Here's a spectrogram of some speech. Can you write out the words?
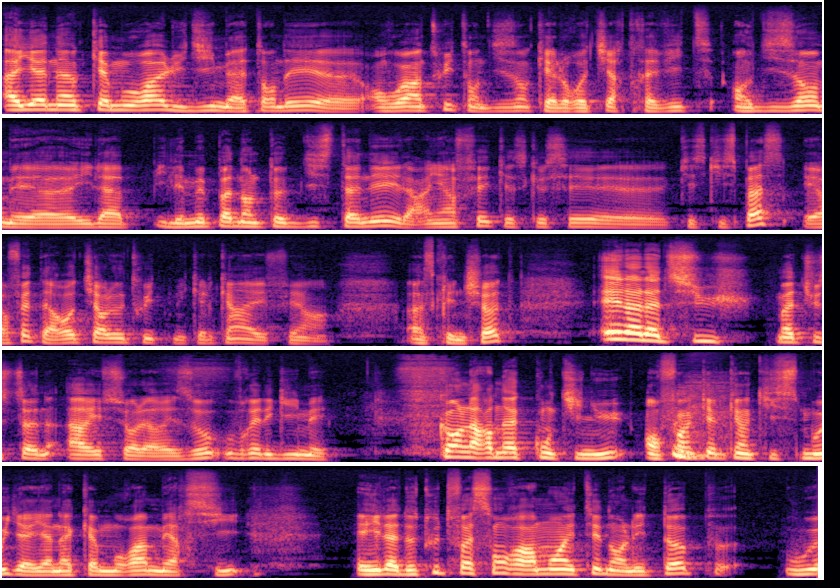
Ayana Kamura lui dit mais attendez, euh, envoie un tweet en disant qu'elle retire très vite, en disant mais il a, il est même pas dans le top 10 cette année, il a rien fait, qu'est-ce qui se passe? Et en fait, elle retire le tweet, mais quelqu'un avait fait un, screenshot. Et là là-dessus, Matthew Stone arrive sur les réseaux, ouvrez les guillemets. Quand l'arnaque continue, enfin quelqu'un qui se mouille, Ayana Kamura, merci. Et il a de toute façon rarement été dans les tops, ou,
